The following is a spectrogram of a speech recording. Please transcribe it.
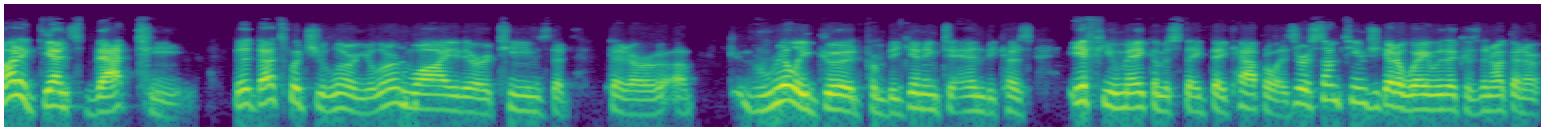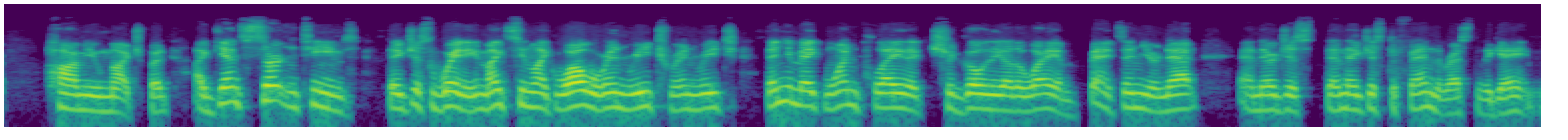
not against that team. That's what you learn. You learn why there are teams that that are uh, really good from beginning to end because if you make a mistake, they capitalize. There are some teams you get away with it because they're not going to harm you much, but against certain teams, they just wait. It might seem like, well, we're in reach, we're in reach. Then you make one play that should go the other way, and bang, it's in your net, and they're just then they just defend the rest of the game.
